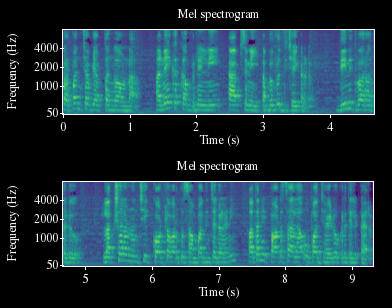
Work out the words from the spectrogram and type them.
ప్రపంచవ్యాప్తంగా ఉన్న అనేక కంపెనీల్ని యాప్స్ని అభివృద్ధి చేయగలడు. దీని ద్వారా అతడు లక్షల నుంచి కోట్ల వరకు సంపాదించగలని అతని పాఠశాల ఉపాధ్యాయుడు ఒకరు తెలిపారు.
